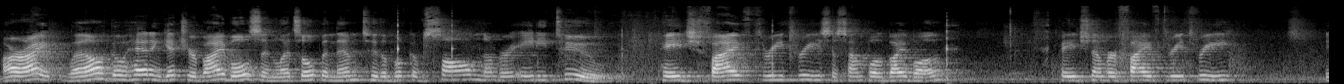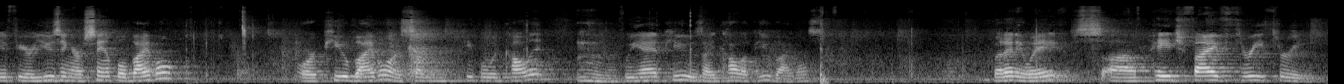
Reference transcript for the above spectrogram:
All right, well, go ahead and get your Bibles and let's open them to the book of Psalm number 82, page 533 sa sample Bible. Page number 533 if you're using our sample Bible or Pew Bible as some people would call it. if we had pews, I'd call it Pew Bibles. But anyway, uh, page 533.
